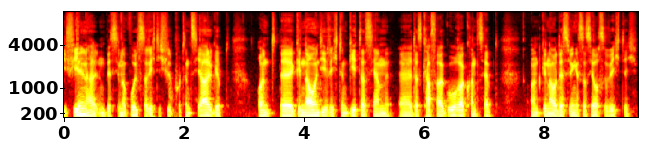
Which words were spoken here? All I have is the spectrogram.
die fehlen halt ein bisschen, obwohl es da richtig viel Potenzial gibt. Und äh, genau in die Richtung geht das ja, äh, das Café Agora-Konzept. Und genau deswegen ist das ja auch so wichtig.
